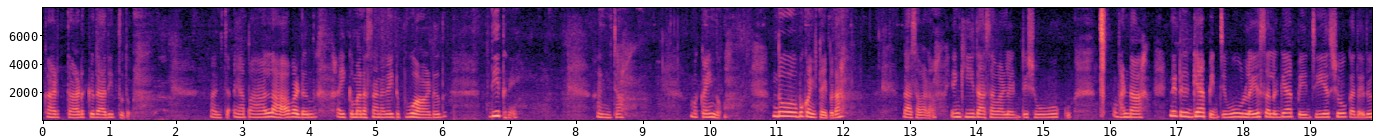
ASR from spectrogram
ಕಡ್ತ ಅಡ್ಕದ ಅದಿತ್ತದು. ಅಂಚ ಯಾಪ ಅಲ್ಲ, ಆವಡದು, ಐಕ್ ಮನಸ್ಸಾನಾಗ ಇಟ್ಟು ಪೂ ಆಡೋದು, ದೀತನೆ. ಅಂಚ ಬೊಕ್ಕ ಇಂದು ಇಂದು ಟೈಪದ? ದಾಸವಾಳ. ಎಂಕಿ ಈ ದಾಸವಾಳ ಎಡ್ಡೆ ಶೋಕು. ಬಂಡ ನಿಟ್ಟು ಗ್ಯಾಪ್ ಇಜ್ಜಿ ಊಳ ಎಸಲು ಗ್ಯಾಪ್ ಇಜ್ಜಿ, ಎಸ್ ಶೋಕ್ ಅದ ಇದು.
